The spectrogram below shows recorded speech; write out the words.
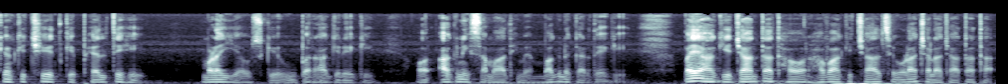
क्योंकि छेद के फैलते ही मड़ैया उसके ऊपर आ गिरेगी और अग्नि समाधि में मग्न कर देगी। पयाग ये जानता था और हवा की चाल से उड़ा चला जाता था।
